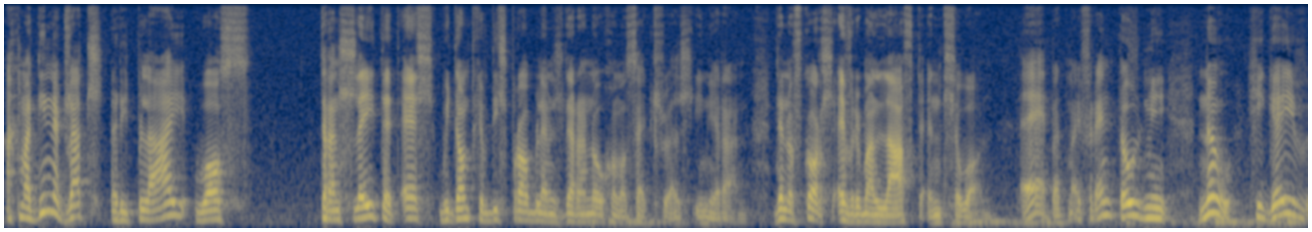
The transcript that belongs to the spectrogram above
Ahmadinejad's reply was translated as, we don't have these problems, there are no homosexuals in Iran. Then, of course, everyone laughed and so on. Eh, but my friend told me, no, he gave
